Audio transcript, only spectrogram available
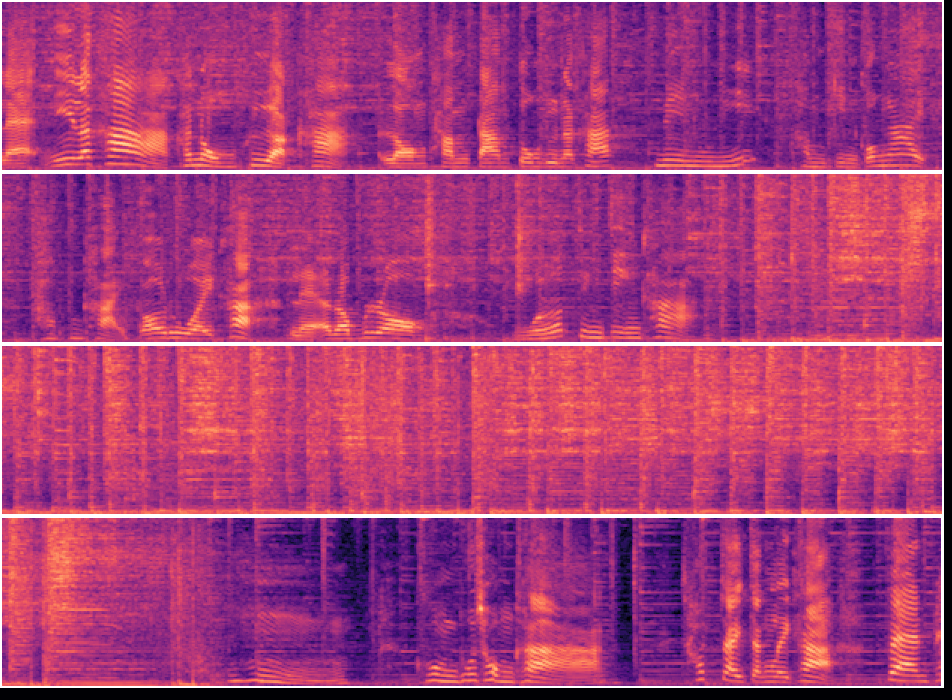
และนี่ละค่ะ ขนมเผือกค่ะ ลองทำตามตรงดูนะคะ เมนูนี้ทำกินก็ง่ายทำขายก็รวยค่ะ และรับรองเวิร์กจริง ๆ ค่ะ คุณผู้ชมค่ะ ชอบใจจังเลยค่ะ ฟนเพ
